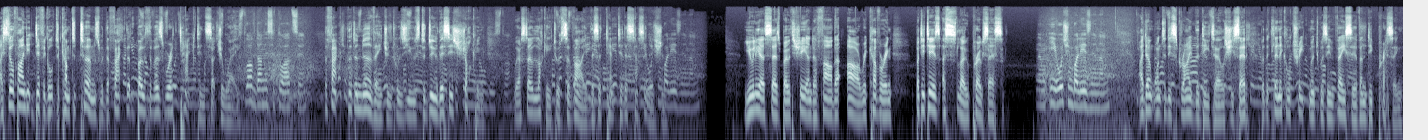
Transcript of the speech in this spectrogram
I still find it difficult to come to terms with the fact that both of us were attacked in such a way. The fact that a nerve agent was used to do this is shocking. We are so lucky to have survived this attempted assassination. Yulia says both she and her father are recovering, but it is a slow process. I don't want to describe the details, she said, but the clinical treatment was invasive and depressing.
